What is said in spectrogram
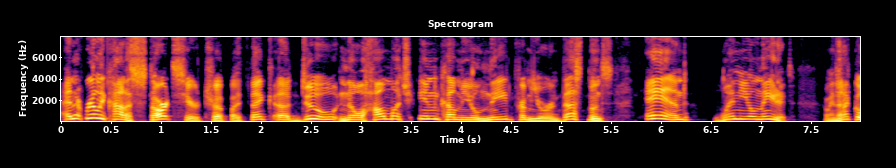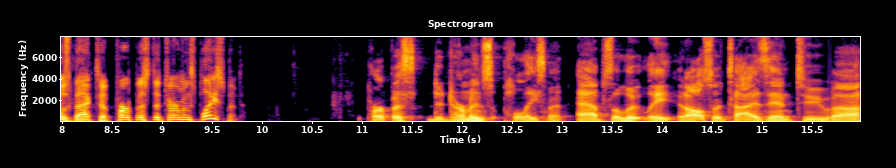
and it really kind of starts here, Tripp, I think, uh, do know how much income you'll need from your investments and when you'll need it. I mean, that goes back to purpose determines placement. Purpose determines placement. Absolutely. It also ties into uh,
